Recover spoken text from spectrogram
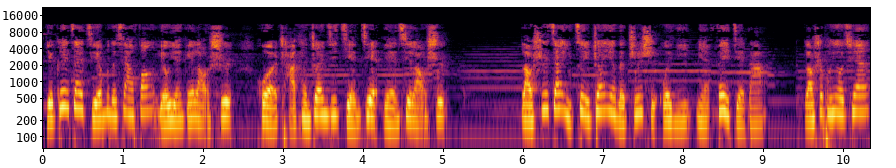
也可以在节目的下方留言给老师，或查看专辑简介联系老师，老师将以最专业的知识为你免费解答。老师朋友圈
